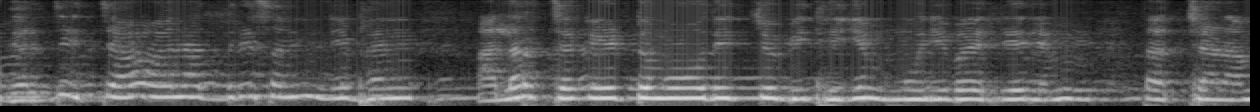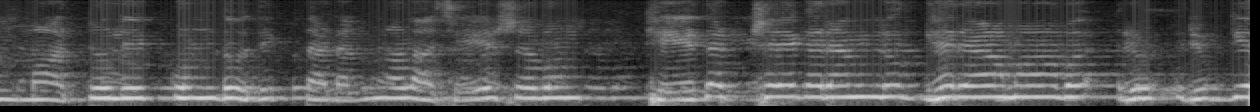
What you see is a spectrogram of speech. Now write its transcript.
ഗർജിച്ചാൻ അദ്രിസന്നിഭൻ. അലർച്ച കേട്ടു മോദിച്ചു വിധിയും മുനിവര്യരും. തക്ഷണം മാറ്റൊലിക്കൊണ്ടു അശേഷവും ഖേദക്ഷേകരം ലുർഘരാമാവ രുഗ്യ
